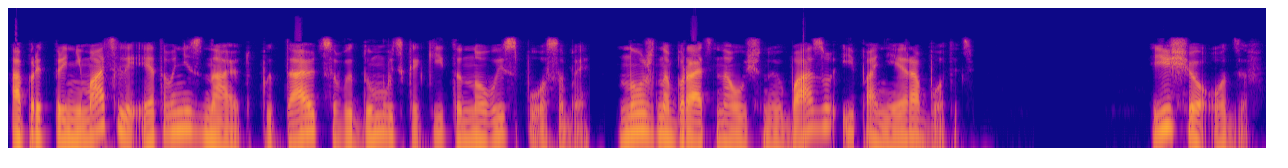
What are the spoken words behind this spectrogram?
А предприниматели этого не знают, пытаются выдумывать какие-то новые способы. Нужно брать научную базу и по ней работать. Еще отзыв.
